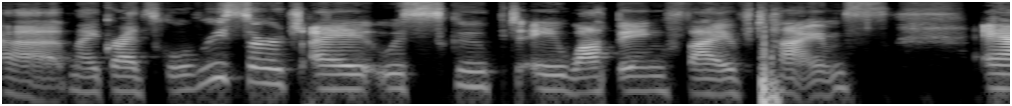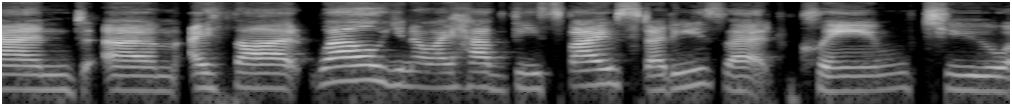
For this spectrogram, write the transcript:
uh, my grad school research, I was scooped a whopping five times. And um, I thought, well, you know, I have these five studies that claim to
